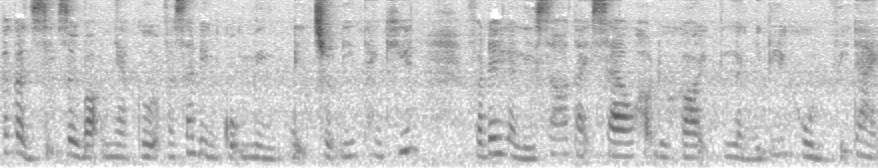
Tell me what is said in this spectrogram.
các ẩn sĩ rời bỏ nhà cửa và gia đình của mình để trở nên thanh khiết Và đây là lý do tại sao họ được gọi là những linh hồn vĩ đại.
